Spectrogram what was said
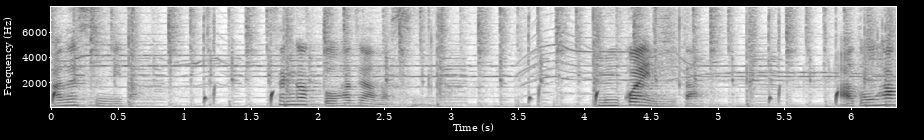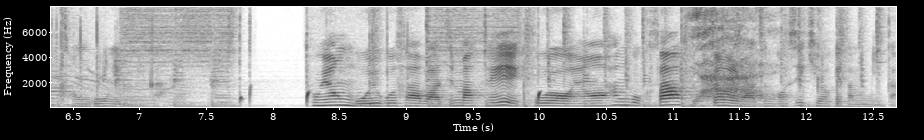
안 했습니다. 생각도 하지 않았습니다. 문과입니다. 아동학 전공입니다. 동영 모의고사 마지막 회에 고여 영어 한국사 100점을 맞은 것이 기억에 납니다.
